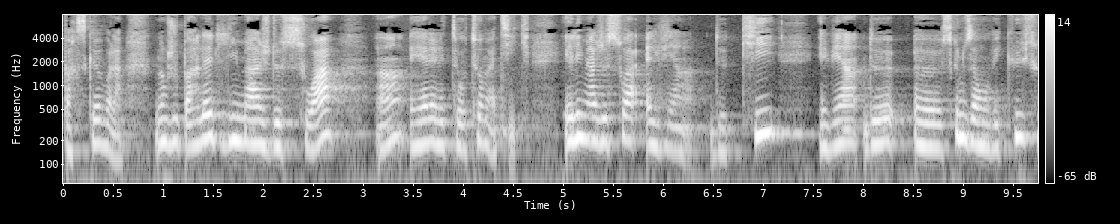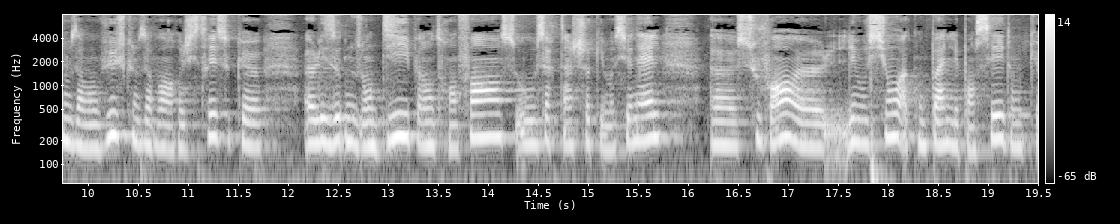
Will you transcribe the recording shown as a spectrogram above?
Parce que voilà. Donc je vous parlais de l'image de soi, hein, et elle, elle était automatique. Et l'image de soi, elle vient de qui? Elle vient de euh, ce que nous avons vécu, ce que nous avons vu, ce que nous avons enregistré, ce que euh, les autres nous ont dit pendant notre enfance ou certains chocs émotionnels. Euh, souvent, l'émotion accompagne les pensées, donc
